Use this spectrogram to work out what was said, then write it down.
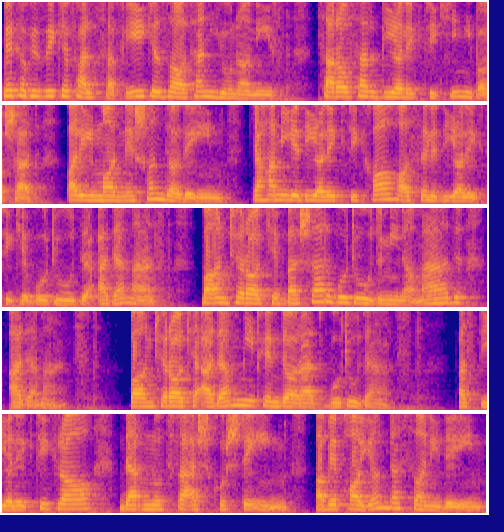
متافیزیک فلسفی که ذاتا یونانی است سراسر دیالکتیکی می باشد ولی ما نشان داده ایم که همه دیالکتیک ها حاصل دیالکتیک وجود عدم است و آنچه را که بشر وجود می نامد عدم است و آنچه را که عدم می پندارد وجود است. پس دیالکتیک را در نطفه اش کشته ایم و به پایان رسانیده ایم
